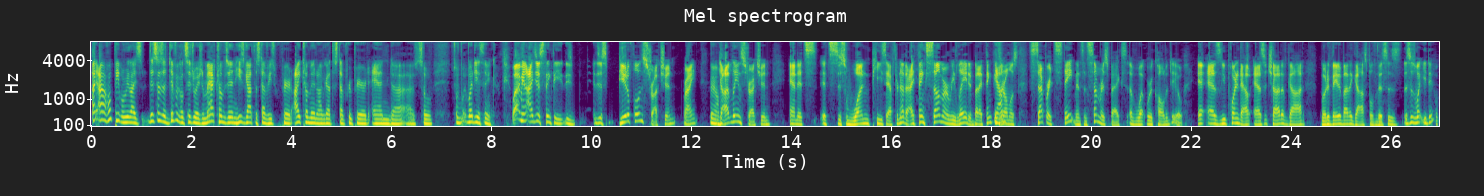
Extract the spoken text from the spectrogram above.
I, I hope people realize this is a difficult situation. Matt comes in, he's got the stuff he's prepared. I come in, I've got the stuff prepared, and uh, so, so what what do you think? Well, I mean, I just think the, these just beautiful instruction, right? Yeah. Godly instruction, and it's it's just one piece after another. I think some are related, but I think these Yeah. are almost separate statements in some respects of what we're called to do. As you pointed out, as a child of God, motivated by the gospel, this is this is what you do.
